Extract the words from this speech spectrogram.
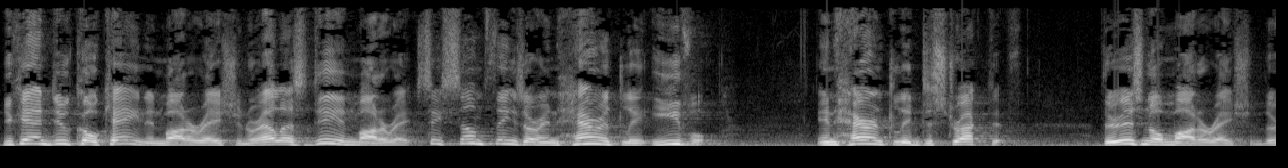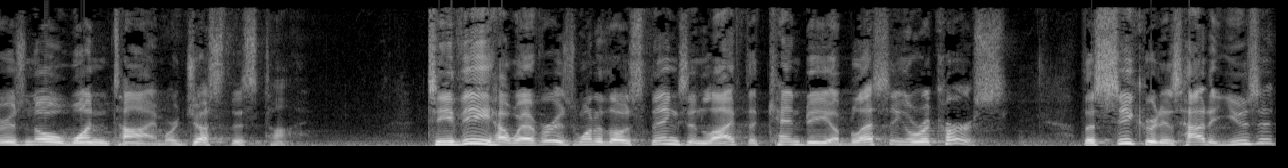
You can't do cocaine in moderation or LSD in moderation. See, some things are inherently evil, inherently destructive. There is no moderation. There is no one time or just this time. TV, however, is one of those things in life that can be a blessing or a curse. The secret is how to use it,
